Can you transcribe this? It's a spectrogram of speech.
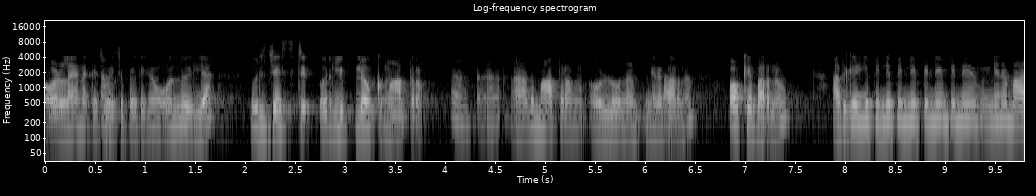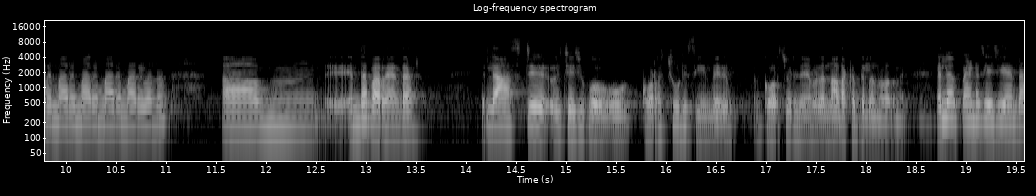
ഉള്ളതെന്നൊക്കെ ചോദിച്ചപ്പോഴത്തേക്കും ഒന്നുമില്ല. ഒരു ജസ്റ്റ് ഒരു ലിപ് ലോക്ക് മാത്രം. അത് മാത്രം ഉള്ളൂ എന്ന് ഇങ്ങനെ പറഞ്ഞു. ഓക്കെ പറഞ്ഞു. അത് കഴിഞ്ഞ് പിന്നെ പിന്നെ പിന്നെയും പിന്നെ ഇങ്ങനെ മാറി മാറി മാറി മാറി മാറി വന്നു. എന്താ പറയണ്ടേ? ലാസ്റ്റ് ചേച്ചി കുറച്ചുകൂടി സീൻ വരും. കുറച്ചുകൂടി ഞാൻ പറയാം നടക്കത്തില്ലെന്ന് പറഞ്ഞു. അല്ല വേണ്ട ചേച്ചി വേണ്ട.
